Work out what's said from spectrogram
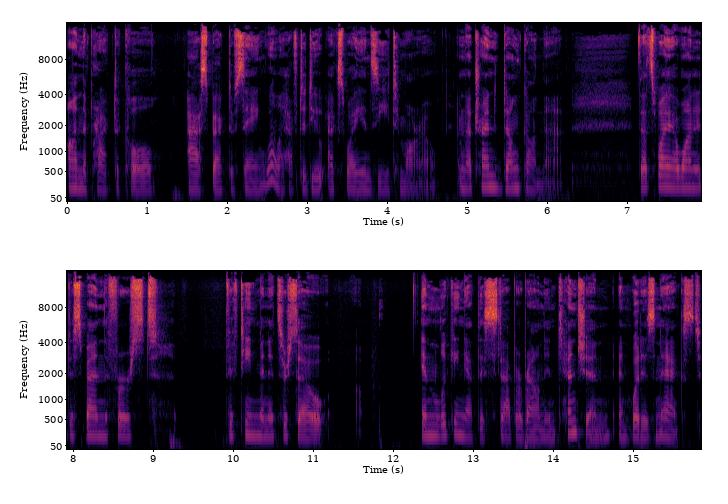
on the practical aspect of saying, well, I have to do X, Y, and Z tomorrow. I'm not trying to dunk on that. That's why I wanted to spend the first 15 minutes or so in looking at this step around intention and what is next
